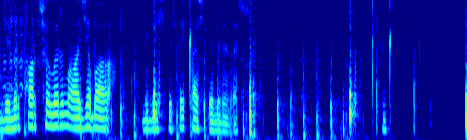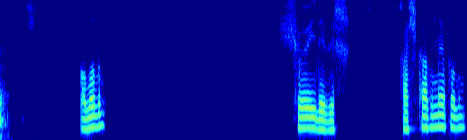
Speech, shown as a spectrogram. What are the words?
Demir parçalarını acaba birleştirsek kaç demir eder? Alalım. Şöyle bir taş kazma yapalım.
